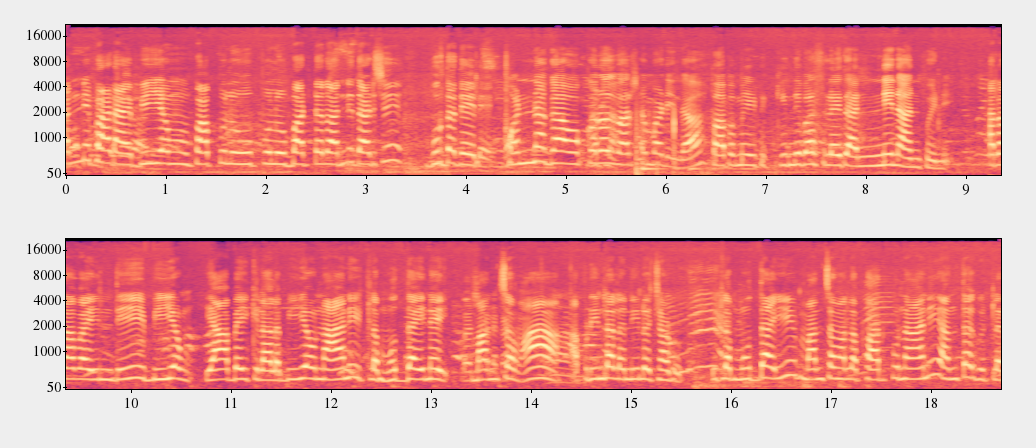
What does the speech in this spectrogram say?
అన్ని పాడాయి. బియ్యం పప్పులు ఉప్పులు బట్టలు అన్ని తడిసి బురద తేలే. మొన్నగా ఒక్కరోజు వర్షం పడిందా? పాప మీ కింది బస్సులు అయితే అన్ని నానిపోయినాయి. అయింది బియ్యం యాభై కిలోల బియ్యం నాని ఇట్లా ముద్ద అయినాయి మంచం. ఆ, అప్పుడు ఇండ్లలో నీళ్ళు వచ్చినాడు ఇట్లా ముద్ద అయ్యి మంచం వల్ల పరుపు నాని అంతా ఇట్లా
